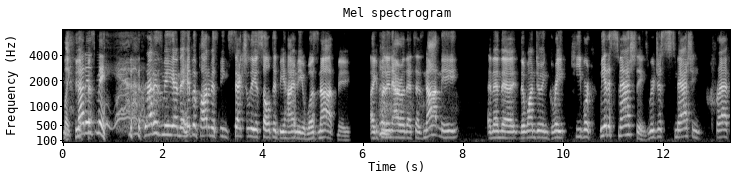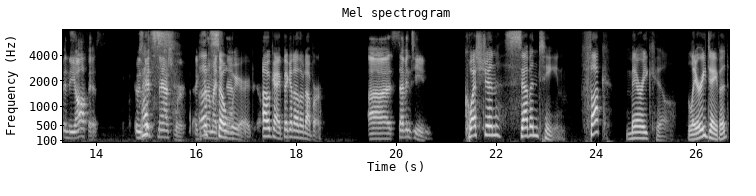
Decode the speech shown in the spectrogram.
Like that Yeah. is me. That is me, and the hippopotamus being sexually assaulted behind me was not me. I could put an arrow that says "not me," and then the the one doing great keyboard. We had to smash things. We were just smashing crap in the office. It was good smash work. I could put on my That's so weird. Okay, pick another number. Uh, seventeen. Question 17. Fuck, Marry Kill. Larry David,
